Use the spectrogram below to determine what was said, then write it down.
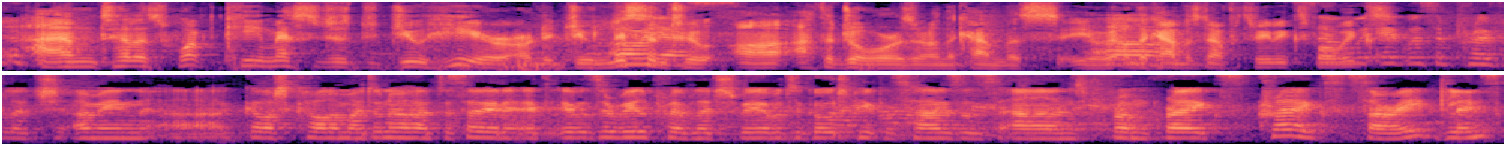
and tell us what key messages did you hear or did you listen oh, yes. to uh, at the doors or on the canvas? You were oh, on the oh. canvas now for three weeks, four so weeks. It was a privilege. I mean, uh, gosh, Colin, I don't know how to say it. it. it. was a real privilege to be able to go to people's houses and from Creggs, Creggs, sorry, Glinsk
